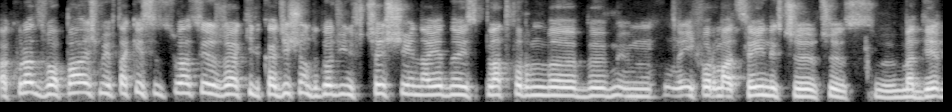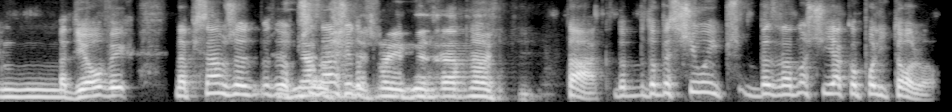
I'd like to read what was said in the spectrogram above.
Akurat złapałeś mnie w takiej sytuacji, że kilkadziesiąt godzin wcześniej na jednej z platform e, informacyjnych czy, czy z medie, mediowych napisałem, że przyznałem się do, swojej bezradności. tak, do, do bezsiły i bezradności jako politolog.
